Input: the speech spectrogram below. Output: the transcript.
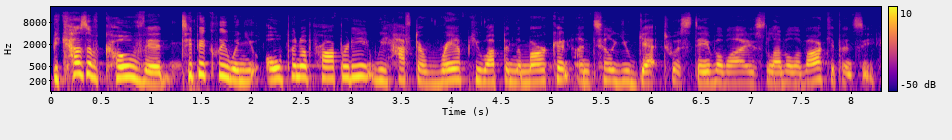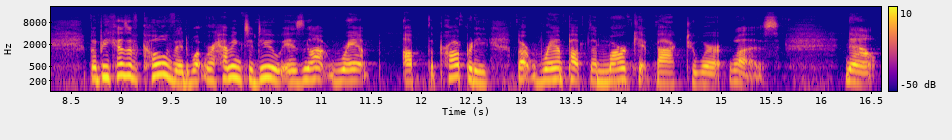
because of COVID, typically when you open a property, we have to ramp you up in the market until you get to a stabilized level of occupancy. But because of COVID, what we're having to do is not ramp up the property, but ramp up the market back to where it was. Now,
